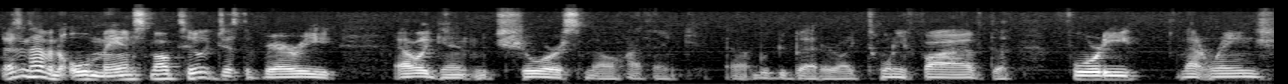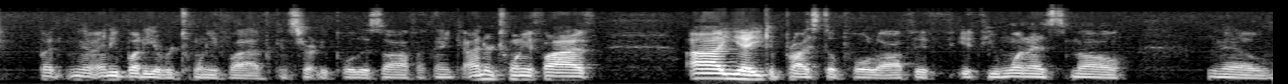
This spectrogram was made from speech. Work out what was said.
It doesn't have an old man smell to it, just a very elegant, mature smell, I think. Uh, would be better, like 25 to 40, that range but you know anybody over 25 can certainly pull this off. I think under 25, uh, yeah, you could probably still pull it off if if you want to smell, you know,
